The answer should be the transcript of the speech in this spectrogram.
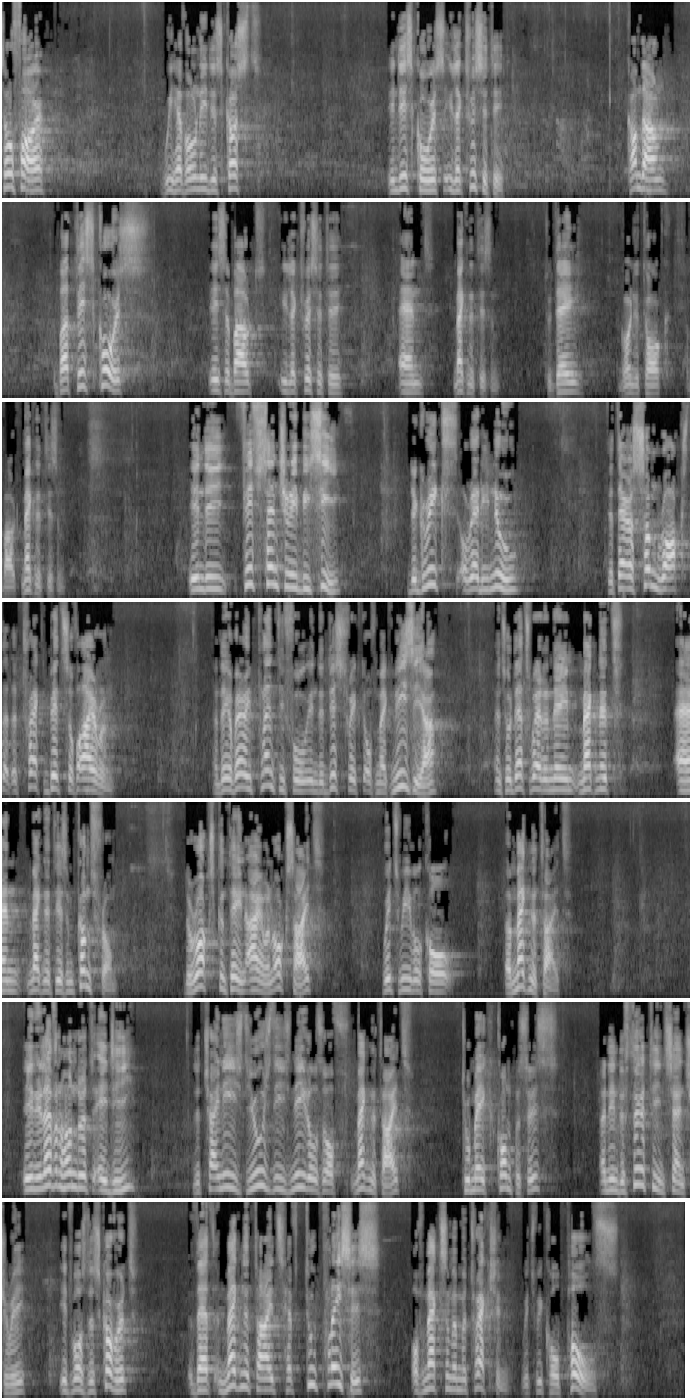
So far, we have only discussed in this course electricity. Calm down. But this course is about electricity and magnetism. Today, I'm going to talk about magnetism. In the fifth century BC, the Greeks already knew that there are some rocks that attract bits of iron. And they are very plentiful in the district of Magnesia, and so that's where the name magnet and magnetism comes from. The rocks contain iron oxide, which we will call a magnetite. In 1100 AD, the Chinese used these needles of magnetite to make compasses, and in the thirteenth century, it was discovered that magnetites have two places of maximum attraction, which we call poles.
